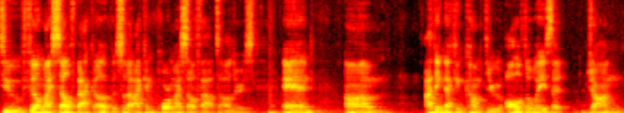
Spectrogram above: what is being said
to fill myself back up so that i can pour myself out to others? And um i think that can come through all of the ways that john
